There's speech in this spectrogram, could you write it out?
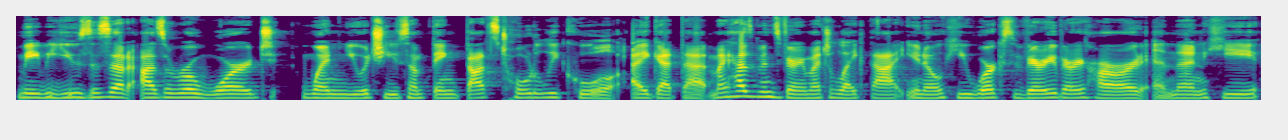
maybe uses it as a reward when you achieve something. That's totally cool. I get that. My husband's very much like that. You know, he works very, very hard and then he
